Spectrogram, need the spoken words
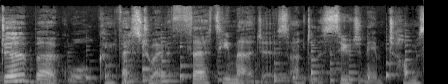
Sture Bergwall confessed to over 30 murders under the pseudonym Thomas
